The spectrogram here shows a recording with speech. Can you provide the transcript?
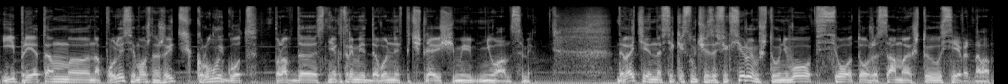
и при этом э, на полюсе можно жить круглый год, правда, с некоторыми довольно впечатляющими нюансами. Давайте на всякий случай зафиксируем, что у него все то же самое, что и у Северного.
